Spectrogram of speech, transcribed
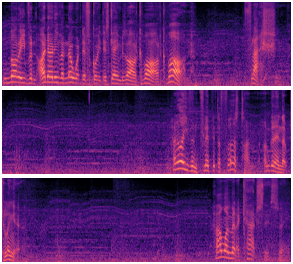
Not even... I don't even know what difficulty this game is on. Come on, come on. Flashing. How do I even flip it the first time? I'm going to end up killing it. How am I meant to catch this thing?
